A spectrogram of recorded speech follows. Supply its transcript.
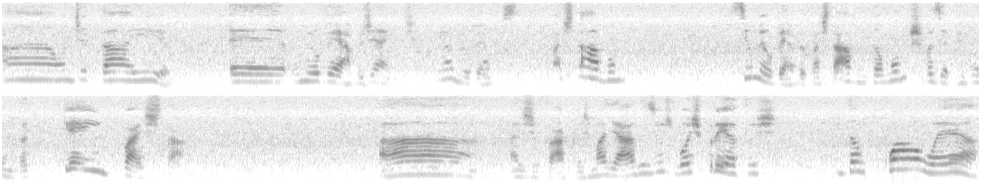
Ah, onde está aí? é, o meu verbo, gente? É o meu verbo pastavam. Se o meu verbo é pastavam, então vamos fazer a pergunta: quem pastava? Ah, as vacas malhadas e os bois pretos. Então, qual é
